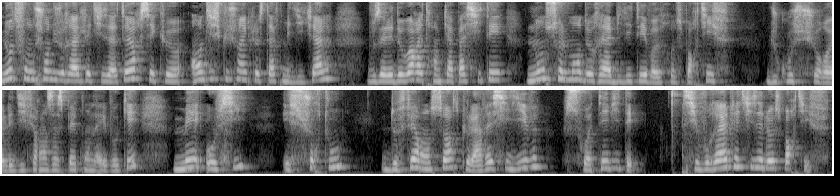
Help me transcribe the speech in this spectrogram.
une autre fonction du réathlétisateur, c'est que en discussion avec le staff médical, vous allez devoir être en capacité non seulement de réhabiliter votre sportif du coup sur euh, les différents aspects qu'on a évoqués, mais aussi et surtout de faire en sorte que la récidive soit évitée. Si vous réathlétisez le sportif,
